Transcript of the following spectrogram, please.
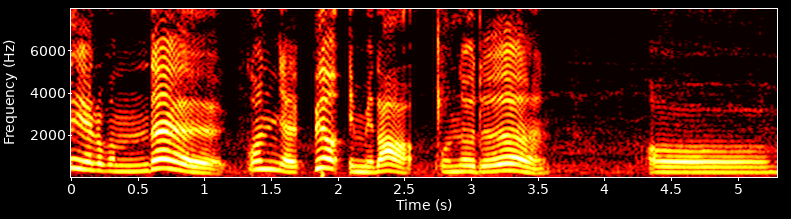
안녕하세요 여러분들 꽃열뼈입니다. 오늘은 어,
